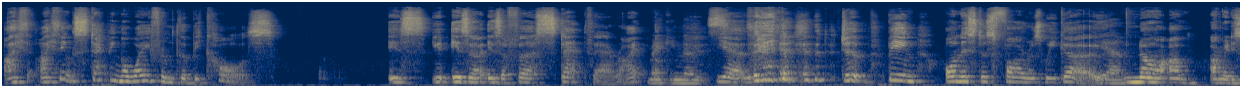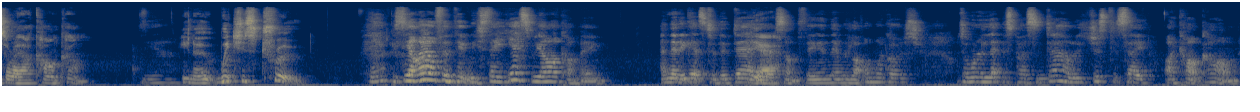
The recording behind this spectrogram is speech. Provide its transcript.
I th- I think stepping away from the because is is a is a first step there, right? Making notes. Yeah, just being honest as far as we go. Yeah. No, I'm I'm really sorry, I can't come. Yeah. You know, which is true. You see, I often think we say, yes, we are coming. And then it gets to the day Yeah. or something, and then we're like, oh my gosh, I don't want to let this person down. It's just to say, I can't come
